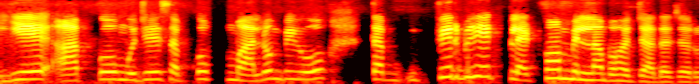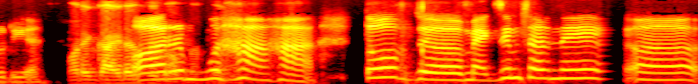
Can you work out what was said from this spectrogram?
ये आपको मुझे सबको मालूम भी हो तब फिर भी एक प्लेटफॉर्म मिलना बहुत ज़्यादा ज़रूरी है। और एक गाइडेंस और हाँ। हाँ तो मैग्जिम सर ने आ,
